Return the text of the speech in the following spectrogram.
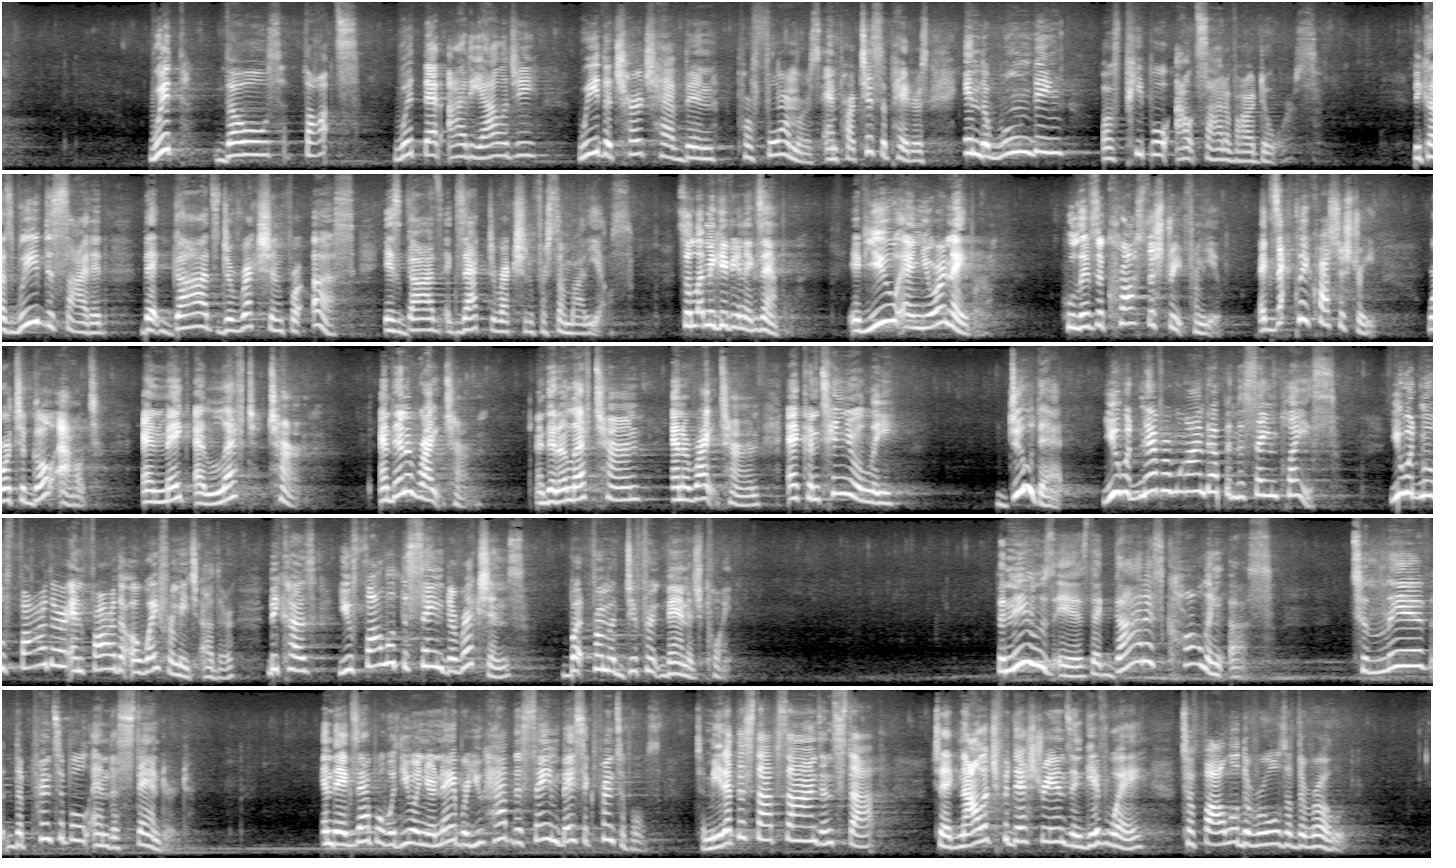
With those thoughts, with that ideology, we, the church, have been performers and participators in the wounding of people outside of our doors. Because we've decided that God's direction for us is God's exact direction for somebody else. So let me give you an example. If you and your neighbor, who lives across the street from you, exactly across the street, were to go out and make a left turn and then a right turn and then a left turn and a right turn, and continually do that, you would never wind up in the same place. You would move farther and farther away from each other because you followed the same directions, but from a different vantage point. The news is that God is calling us to live the principle and the standard. In the example with you and your neighbor, you have the same basic principles to meet at the stop signs and stop, to acknowledge pedestrians and give way, to follow the rules of the road.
